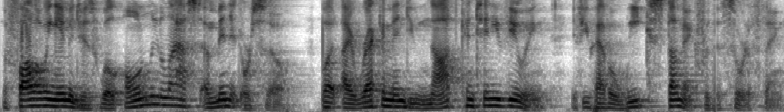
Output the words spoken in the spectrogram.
The following images will only last a minute or so, but I recommend you not continue viewing if you have a weak stomach for this sort of thing.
